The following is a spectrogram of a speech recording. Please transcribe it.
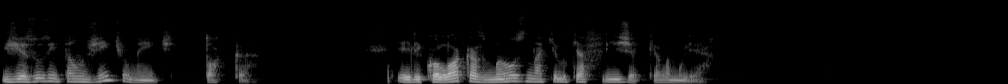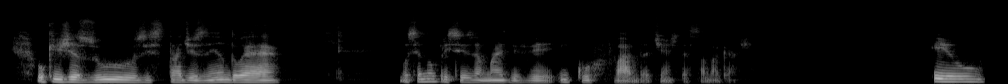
E Jesus então gentilmente toca ele coloca as mãos naquilo que aflige aquela mulher. O que Jesus está dizendo é: você não precisa mais viver encurvada diante dessa bagagem. Eu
